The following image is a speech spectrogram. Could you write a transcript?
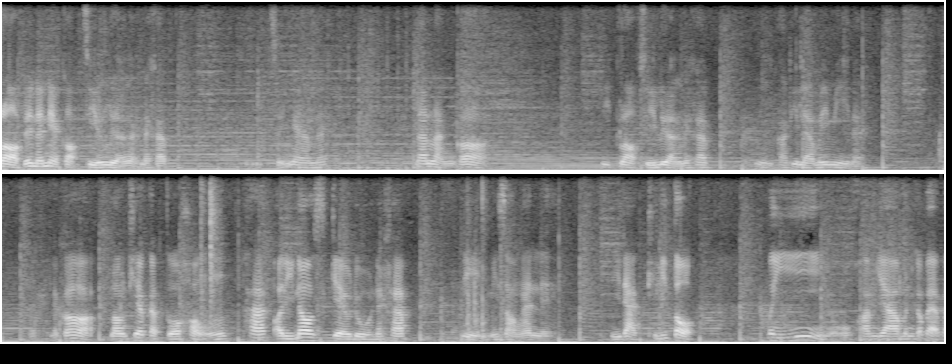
กรอบด้วยนะเนี่ยกรอบสีเหลืองๆอะนะครับสวยงามนะ ด้านหลังก็มีกรอบสีเหลืองนะครับนี่ภาคที่แล้วไม่มีนะ แล้วก็ลองเทียบกับตัวของภาค Original Scale ดูนะครับ นี่มี2อันเลย มีดาบคิริโตะนี่โอ้ความยาวมันก็แบบ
